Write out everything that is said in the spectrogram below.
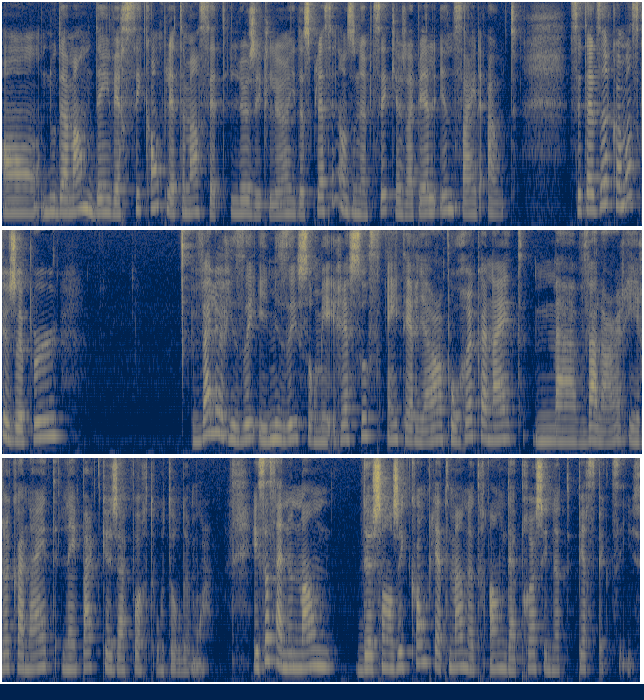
on nous demande d'inverser complètement cette logique-là et de se placer dans une optique que j'appelle inside out. C'est-à-dire comment est-ce que je peux valoriser et miser sur mes ressources intérieures pour reconnaître ma valeur et reconnaître l'impact que j'apporte autour de moi. Et ça, ça nous demande de changer complètement notre angle d'approche et notre perspective.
